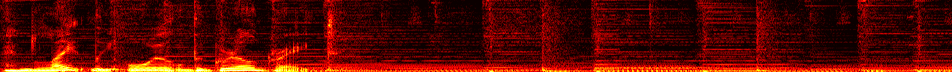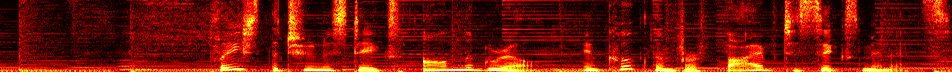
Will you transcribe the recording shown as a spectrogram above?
and lightly oil the grill grate. Place the tuna steaks on the grill and cook them for 5 to 6 minutes.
